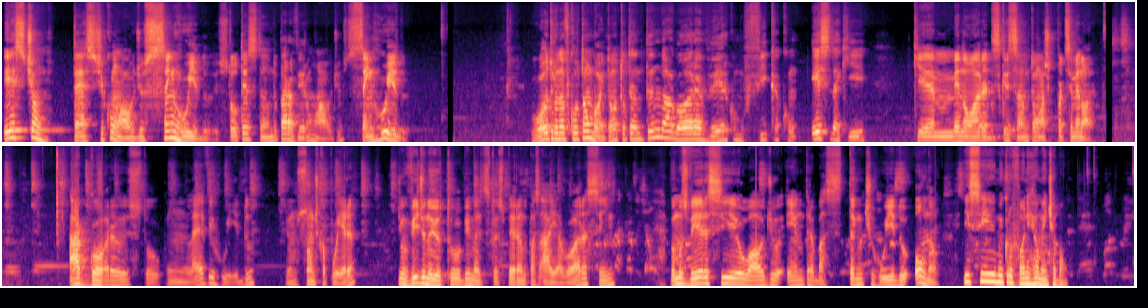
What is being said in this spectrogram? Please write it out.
Este é um teste com áudio sem ruído. Estou testando para ver um áudio sem ruído. O outro não ficou tão bom, então eu estou tentando agora ver como fica com esse daqui, que é menor a descrição, então acho que pode ser menor. Agora eu estou com um leve ruído de um som de capoeira, de um vídeo no YouTube, mas estou esperando passar. Ah, e agora sim Vamos ver se o áudio entra bastante ruído ou não. E se o microfone realmente é bom.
